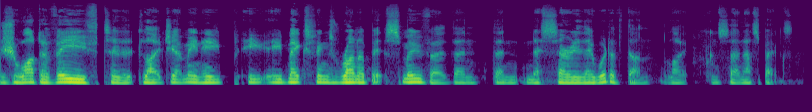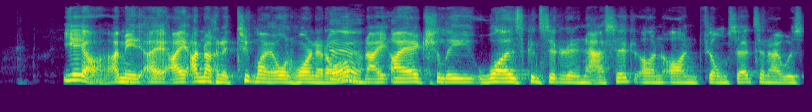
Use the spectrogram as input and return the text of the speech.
joie de vivre to. Like, do you know what I mean? He he he makes things run a bit smoother than than necessarily they would have done, like in certain aspects. Yeah, I mean, I, I I'm not going to toot my own horn at all, Yeah. but I, I actually was considered an asset on on film sets, and I was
